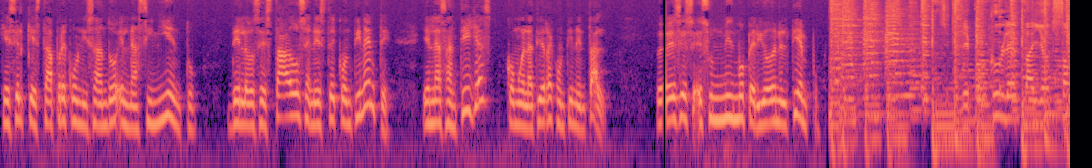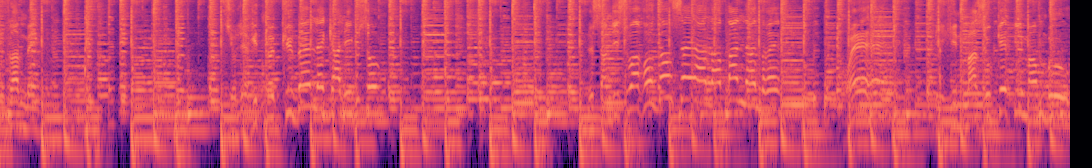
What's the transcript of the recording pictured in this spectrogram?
que es el que está preconizando el nacimiento de los estados en este continente, en las Antillas como en la tierra continental. Entonces es, un mismo periodo en el tiempo. Sur les rythmes cubains, les calypso. Le samedi soir, on dansait à la bananerie. Ouais, Pikin Mazouk et Pimambou.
